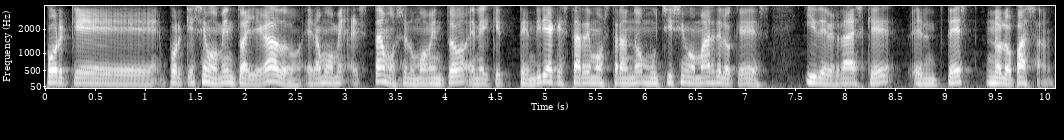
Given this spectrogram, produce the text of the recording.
porque, porque ese momento ha llegado. Estamos en un momento en el que tendría que estar demostrando muchísimo más de lo que es. Y de verdad es que el test no lo pasan.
